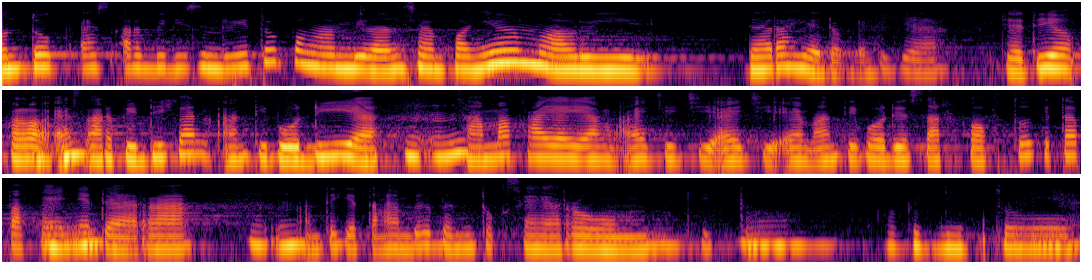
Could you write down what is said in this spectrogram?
Untuk SRBD sendiri itu pengambilan sampelnya melalui darah ya dok ya? Iya, jadi kalau SRBD kan antibody ya, sama kayak yang IgG, IgM antibody SARS-CoV-2 kita pakainya darah, nanti kita ambil bentuk serum gitu. Oh begitu. Iya.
